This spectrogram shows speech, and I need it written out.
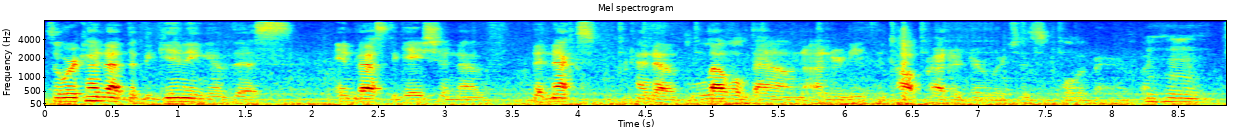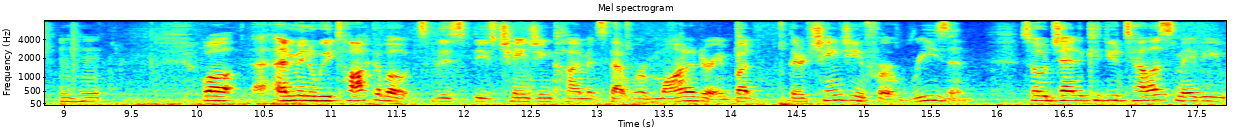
so we're kind of at the beginning of this investigation of the next kind of level down underneath the top predator, which is polar bear. Mm-hmm. Mm-hmm. Well, I mean, we talk about these these changing climates that we're monitoring, but they're changing for a reason. So, Jen, could you tell us maybe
